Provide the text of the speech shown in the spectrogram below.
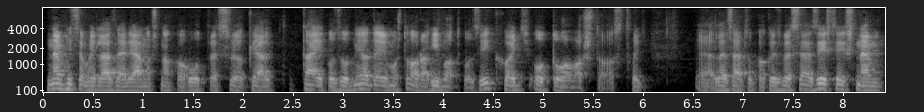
Nem hiszem, hogy Lázár Jánosnak a Hot kell tájékozódnia, de ő most arra hivatkozik, hogy ott olvasta azt, hogy eh, lezártuk a közbeszerzést, és nem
